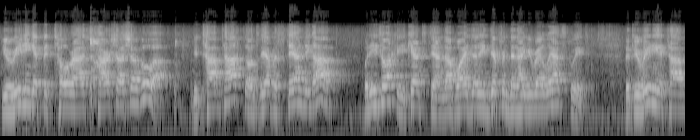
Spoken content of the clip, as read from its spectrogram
You're reading it b'Torah Parsha Shavua. You tam tachton. So you have a standing up. What are you talking? You can't stand up. Why is it any different than how you read last week? But If you're reading it tam,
